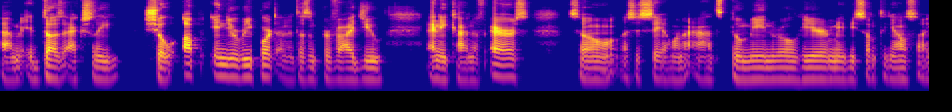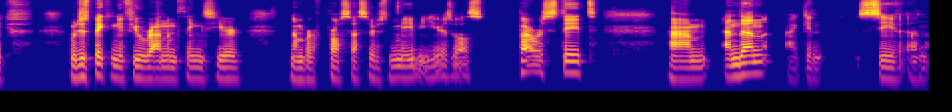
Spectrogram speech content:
um, it does actually show up in your report and it doesn't provide you any kind of errors. So let's just say I want to add domain role here, maybe something else like, I'm just picking a few random things here, number of processors, maybe here as well as power state. Um, and then I can save and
